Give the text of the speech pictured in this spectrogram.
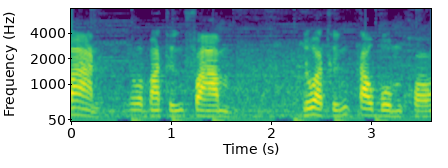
บ้านหรือว่ามาถึงฟาร์ม หรือว่าถึงเตาบ่มของ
